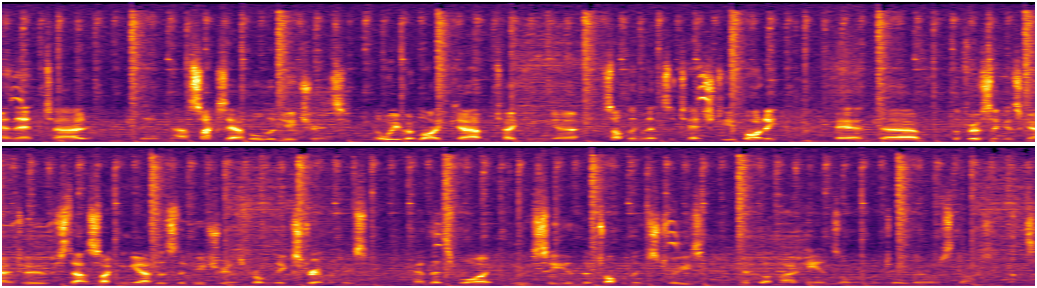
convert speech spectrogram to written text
and that uh, then uh, sucks out all the nutrients. A wee bit like um, taking uh, something that's attached to your body, and um, the first thing it's going to start sucking out is the nutrients from the extremities. And that's why we see at the top of these trees they've got no hands on them at all, they're all stumps and.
